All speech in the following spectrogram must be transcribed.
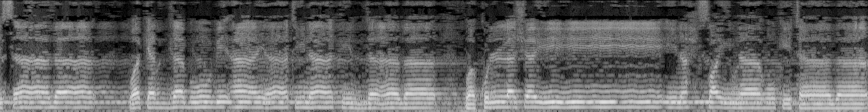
حسابا وكذبوا بآياتنا كذابا وكل شيء أحصيناه كتابا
